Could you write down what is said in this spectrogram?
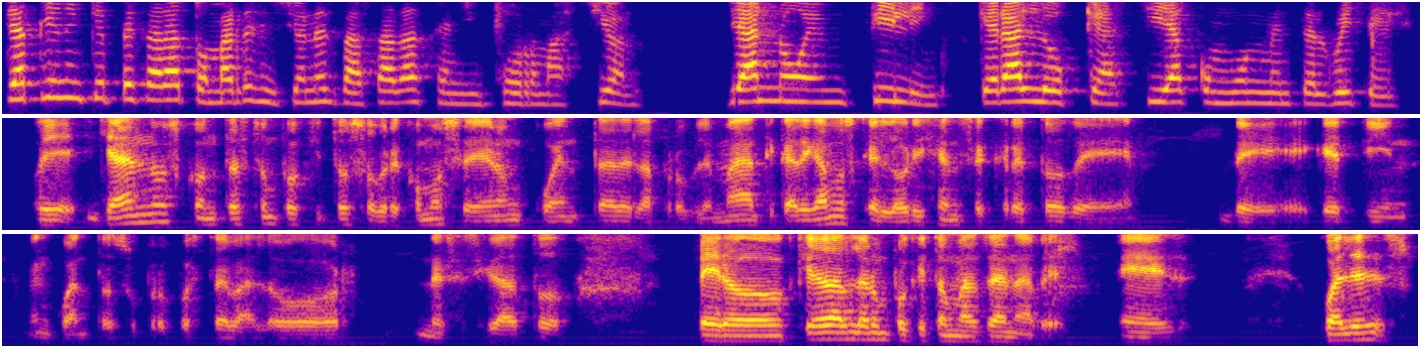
ya tienen que empezar a tomar decisiones basadas en información, ya no en feelings, que era lo que hacía comúnmente el retail. Oye, ya nos contaste un poquito sobre cómo se dieron cuenta de la problemática, digamos que el origen secreto de, de en cuanto a su propuesta de valor, necesidad, todo. Pero quiero hablar un poquito más de Anabel. Eh, ¿Cuál es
